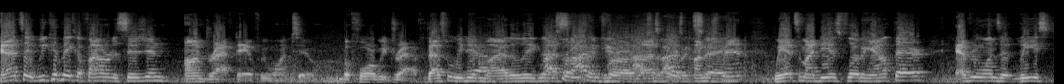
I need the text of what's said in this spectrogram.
and I'd say we could make a final decision on draft day if we want to, before we draft. That's what we did in my other league last That's what I season would for do. our That's last what I place would punishment. We had some ideas floating out there. Everyone's at least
